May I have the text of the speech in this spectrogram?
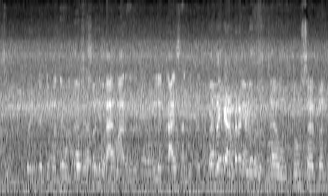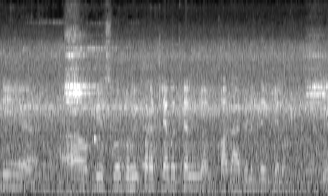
आज बैठकीमध्ये उद्धव साहेबांनी काय मार्गदर्शन केले काय सांगितलं? नाही उद्धव साहेबांनी मी स्वगृही परतल्याबद्दल माझं अभिनंदन केलं की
